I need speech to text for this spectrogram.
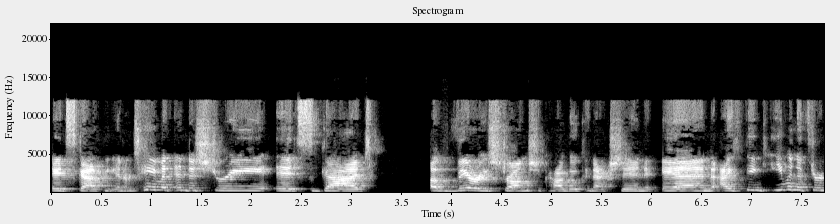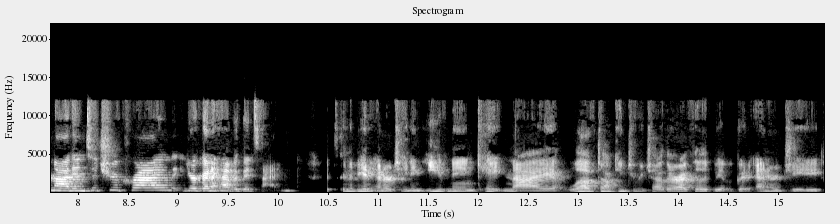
It's got the entertainment industry. It's got a very strong Chicago connection. And I think even if you're not into true crime, you're going to have a good time. Going to be an entertaining evening. Kate and I love talking to each other. I feel like we have a good energy.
